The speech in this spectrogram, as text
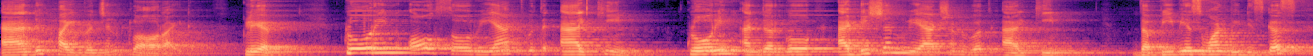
and hydrogen chloride. Clear? Chlorine also react with alkene. Chlorine undergo addition reaction with alkene. The previous one we discussed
